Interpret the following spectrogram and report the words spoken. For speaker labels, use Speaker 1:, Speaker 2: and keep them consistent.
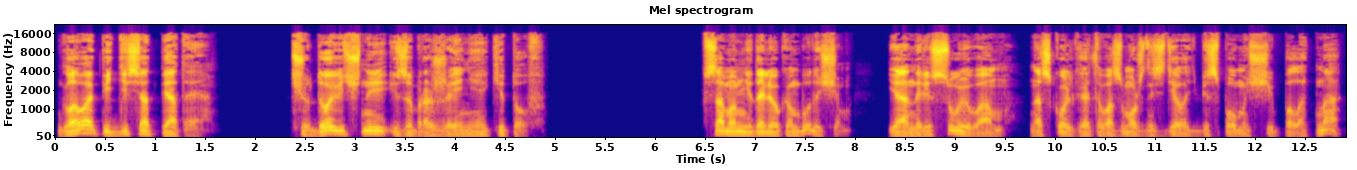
Speaker 1: Глава 55. Чудовищные изображения китов. В самом недалеком будущем я нарисую вам, насколько это возможно сделать без помощи полотна,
